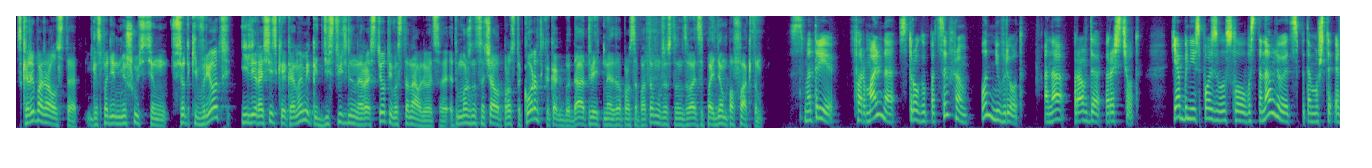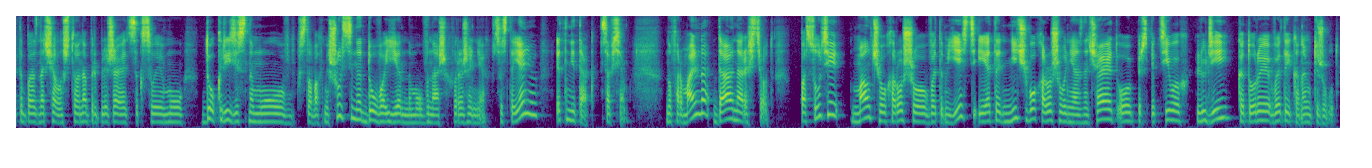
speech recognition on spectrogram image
Скажи, пожалуйста, господин Мишустин все-таки врет или российская экономика действительно растет и восстанавливается? Это можно сначала просто коротко как бы, да, ответить на этот вопрос, а потом уже, что называется, пойдем по фактам. Смотри, формально, строго по цифрам, он не врет. Она, правда, растет. Я бы не использовала слово «восстанавливается», потому что это бы означало, что она приближается к своему докризисному, в словах Мишустина, довоенному в наших выражениях состоянию. Это не так совсем. Но формально, да, она растет. По сути, мало чего хорошего в этом есть, и это ничего хорошего не означает о перспективах людей, которые в этой экономике живут.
